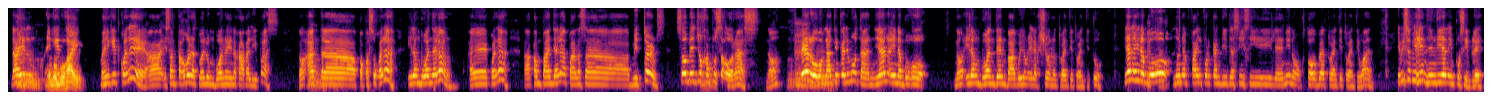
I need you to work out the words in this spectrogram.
Dahil Mm, mahigit nabubuhay. mahigit kuwan na, eh, ah, isang taon at 8 buwan na yung nakakalipas, 'no? At, Mm. ah, papasok ka na, ilang buwan na lang, eh, kuwan na, ah, kampanya na para sa midterms. So, medyo Mm. kapos sa oras, 'no? Mm. Pero 'wag nating kalimutan, yan ay nabuo, 'no, ilang buwan din bago yung eleksyon noong 2022. Yan ay nabuo nung nag-file for candidacy si Leni noong October 2021. Ibig sabihin, hindi yan imposible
